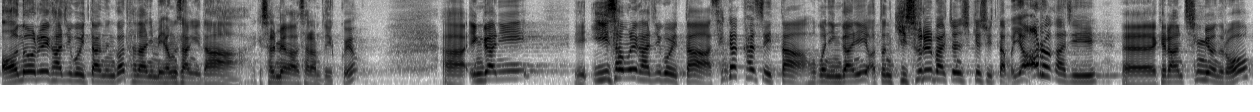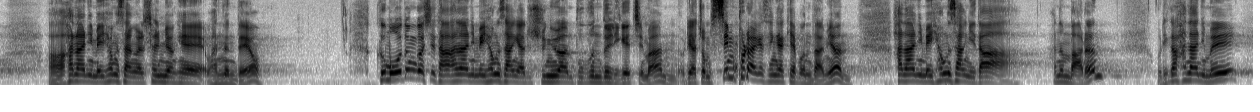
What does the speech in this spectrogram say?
언어를 가지고 있다는 것 하나님의 형상이다 이렇게 설명한 사람도 있고요. 인간이 이성을 가지고 있다, 생각할 수 있다, 혹은 인간이 어떤 기술을 발전시킬 수 있다, 뭐 여러 가지 그러한 측면으로 어, 하나님의 형상을 설명해 왔는데요. 그 모든 것이 다 하나님의 형상이 아주 중요한 부분들이겠지만 우리가 좀 심플하게 생각해 본다면 하나님의 형상이다 하는 말은 우리가 하나님을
